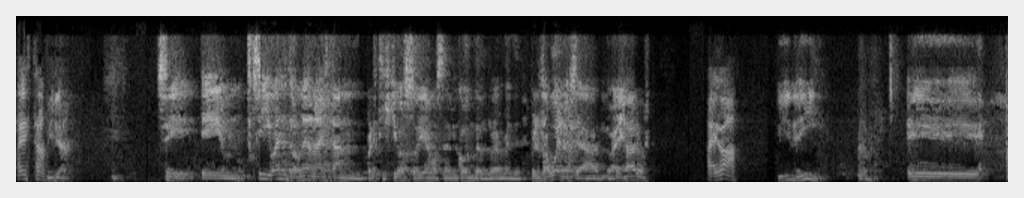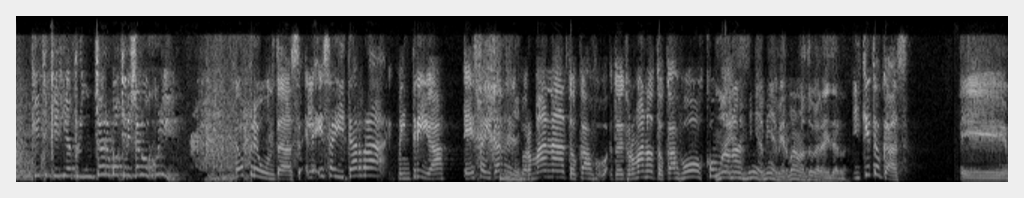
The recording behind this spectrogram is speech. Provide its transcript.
Ahí está. Mira. Sí, eh, sí, igual ese torneo no es tan prestigioso, digamos, en el Counter realmente. Pero está bueno, o sea, lo gané. Claro. Ahí va. Viene ahí. Eh, ¿Qué te quería preguntar? ¿Vos tenés algo, Juli? Dos preguntas. Esa guitarra me intriga. ¿Esa guitarra es de tu hermana? ¿Tocas, vo- de tu hermano? ¿Tocas vos? ¿Cómo No, es? no, es mía, mía, mi hermano no toca la guitarra. ¿Y qué tocas? Eh,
